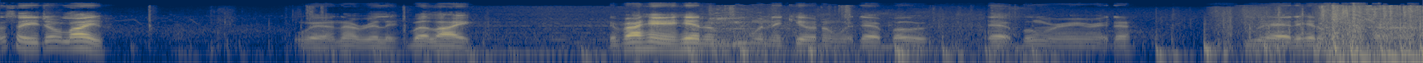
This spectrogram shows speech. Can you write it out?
That saved your life. Well, not really, but like, if I hadn't hit him, you wouldn't have killed him with that bow, that boomerang right there. You would have had to hit him one time.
